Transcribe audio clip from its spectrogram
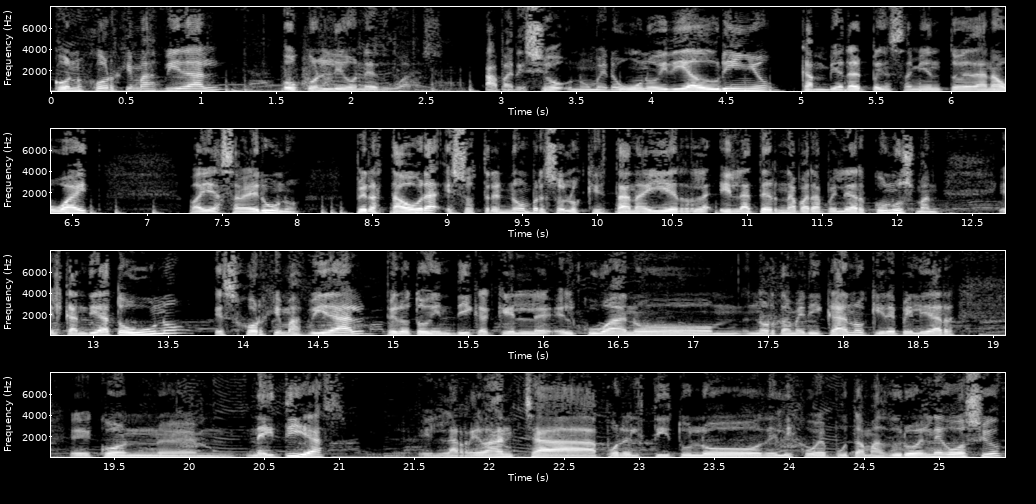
con Jorge Masvidal o con Leon Edwards. Apareció número uno hoy día Duriño, cambiará el pensamiento de Dana White vaya a saber uno. Pero hasta ahora esos tres nombres son los que están ahí en la, terna para pelear con Usman. El candidato uno es Jorge Masvidal, pero todo indica que el, cubano mm, norteamericano quiere pelear eh, con eh, Nate Díaz, en la revancha por el título del hijo de puta más duro del negocio.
